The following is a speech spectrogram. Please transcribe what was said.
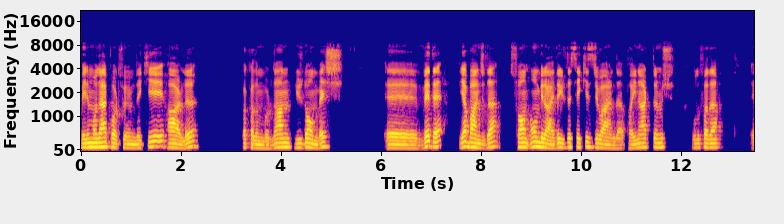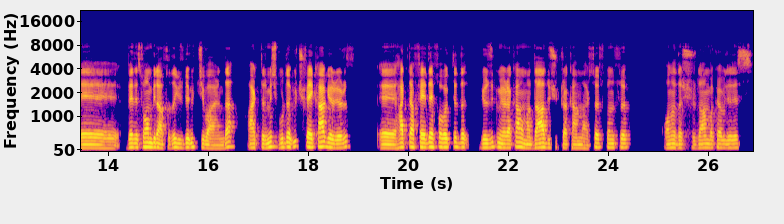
Benim model portföyümdeki ağırlığı bakalım buradan %15 e, ve de yabancıda son 11 ayda %8 civarında payını arttırmış Ulufa'da e, ve de son bir haftada %3 civarında arttırmış. Burada 3 FK görüyoruz. E, hatta FD Fabök'te de gözükmüyor rakam ama daha düşük rakamlar söz konusu. Ona da şuradan bakabiliriz.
